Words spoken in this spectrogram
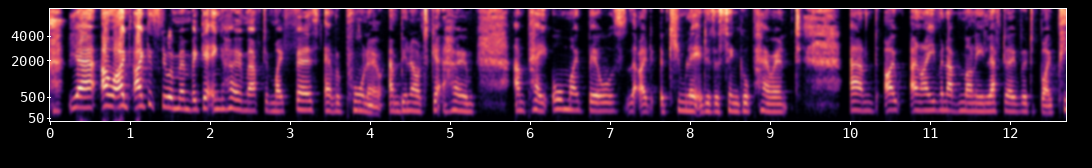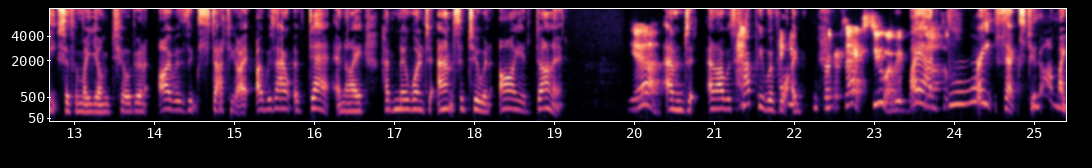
yeah. Oh, I, I can still remember getting home after my first ever porno and being able to get home and pay all my bills that I'd accumulated as a single parent. And I, and I even had money left over to buy pizza for my young children. I was ecstatic. I, I was out of debt and I had no one to answer to and I had done it. Yeah, and and I was happy with what I great sex too. I mean, I had great sex. Do you know? Oh my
